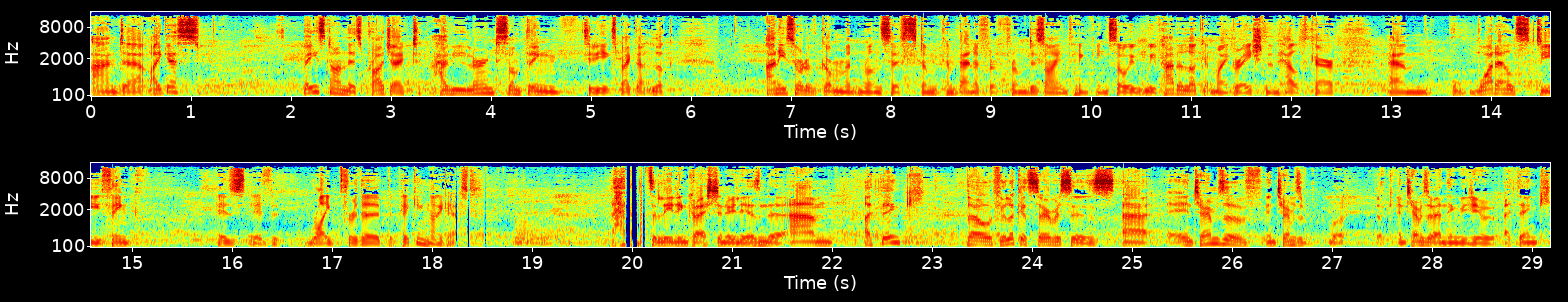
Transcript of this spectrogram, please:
And uh, I guess based on this project, have you learned something to the expect that look? any sort of government run system can benefit from design thinking. So we've had a look at migration and healthcare. Um, what else do you think is, is ripe for the, the picking, I guess? that's a leading question, really, isn't it? Um, I think, though, if you look at services, uh, in terms of in terms of well, look, in terms of anything we do, I think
